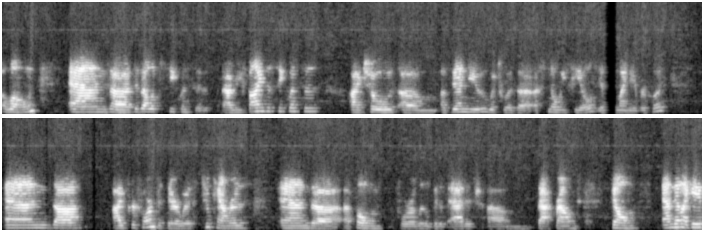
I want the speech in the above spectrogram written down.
alone and uh, developed sequences. I refined the sequences. I chose um, a venue, which was a, a, snowy field in my neighborhood. And uh, I performed it there with two cameras and uh, a phone for a little bit of added um, background film. And then I gave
